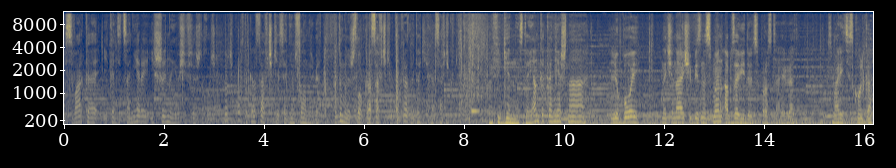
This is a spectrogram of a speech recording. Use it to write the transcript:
и сварка, и кондиционеры, и шины, и вообще все, что хочешь. Короче, просто красавчики с одним словом, ребят. Придумали же слово красавчики. Вот как раз для таких красавчиков. Офигенная стоянка, конечно. Любой начинающий бизнесмен обзавидуется просто, ребят. Смотрите, сколько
